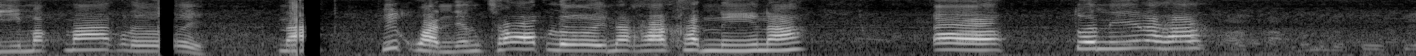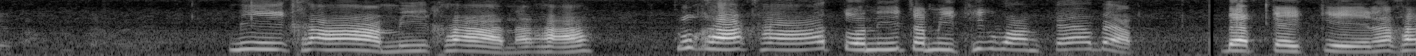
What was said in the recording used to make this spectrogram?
ดีมาก ๆเลยนะพี่ขวัญยังชอบเลยนะคะคันนี้นะเอ่อตัวนี้นะคะ มีค่ะ มีค่ะนะคะ ลูกค้าคะตัวนี้จะมีที่วางแก้วแบบแบบเก๋ๆนะคะ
